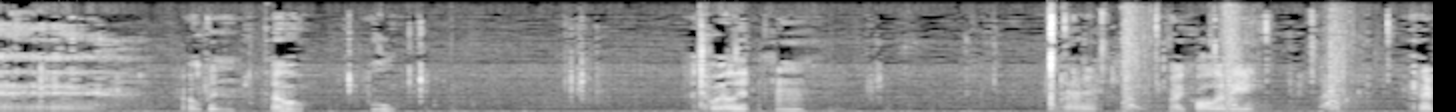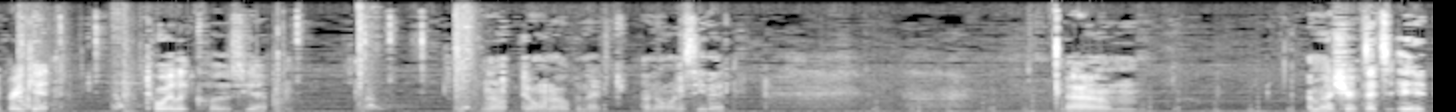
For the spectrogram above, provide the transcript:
Uh. Open. Oh. Ooh. A toilet? Hmm. Alright. High quality. Can I break it? Toilet closed, yep. No, don't want to open it. I don't want to see that. Um, I'm not sure if that's it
